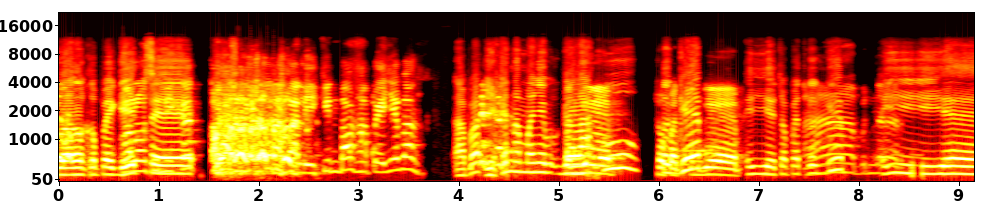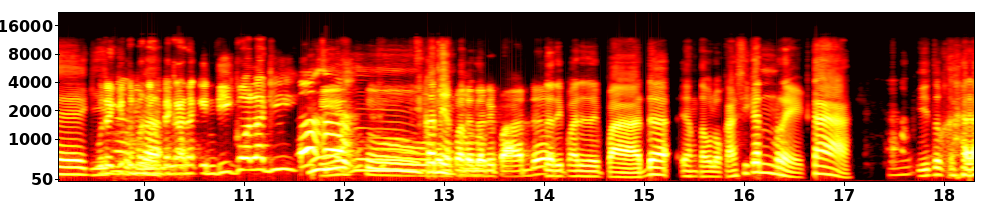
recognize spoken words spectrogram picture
Jual ke PGT. Kalau sindikat, kalau sindikat tuh dibalikin bang HP-nya bang. Apa? Ya kan namanya gak laku. Copet Kegep. kegep. Iya, copet ke gap. Ah, bener. Iya, gitu. Udah gitu menampe ke anak indigo lagi. Gitu. Kan yang daripada tahu- daripada. daripada daripada yang tahu lokasi kan mereka. Gitu kan.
